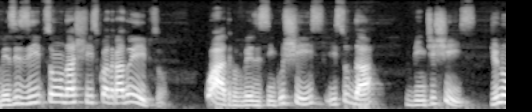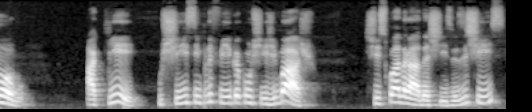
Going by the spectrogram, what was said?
vezes y dá x y. 4 vezes 5x, isso dá 20x. De novo, aqui o x simplifica com x de baixo. x quadrado é x vezes x,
